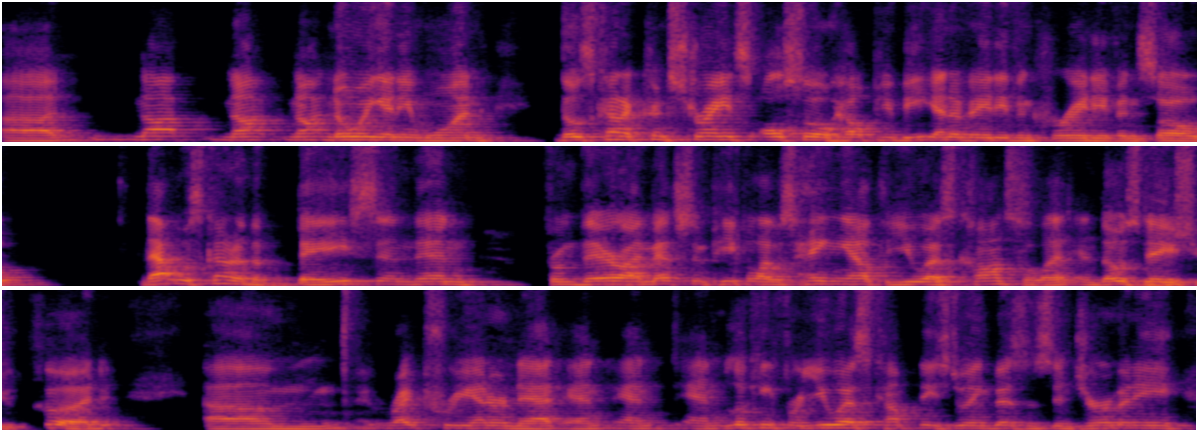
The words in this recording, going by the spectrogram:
uh, not not not knowing anyone those kind of constraints also help you be innovative and creative. And so that was kind of the base. And then from there, I met some people. I was hanging out the U.S. consulate. In those days, you could um, right pre-internet, and and and looking for U.S. companies doing business in Germany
